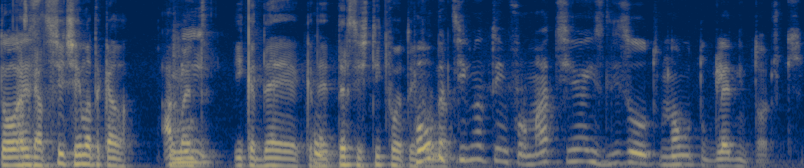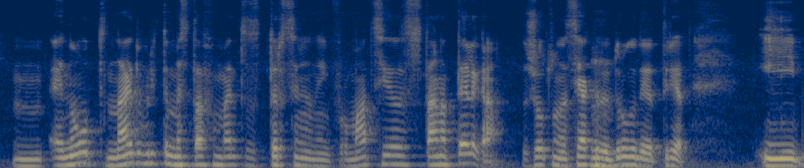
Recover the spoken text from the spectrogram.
Тоест... Аз смяташ ли, че има такава? Ами, момент? И къде, къде по, търсиш ти твоята информация? По-обективната информация излиза от многото гледни точки. Едно от най-добрите места в момента за търсене на информация стана Телеграм, защото навсякъде mm. друга да я трият. И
